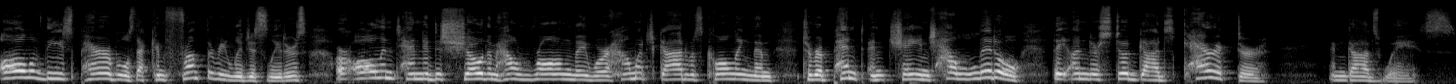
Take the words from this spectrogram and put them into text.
all of these parables that confront the religious leaders are all intended to show them how wrong they were, how much God was calling them to repent and change, how little they understood God's character and God's ways.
